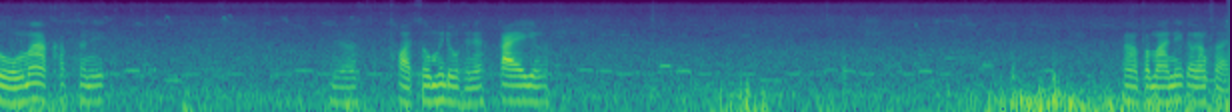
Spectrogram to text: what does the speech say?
สูงมากครับตอนนี้เดี๋ยวถอดซูมให้ดูเห็นไหมไกลอยู่ประมาณนี้กำลังสวย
